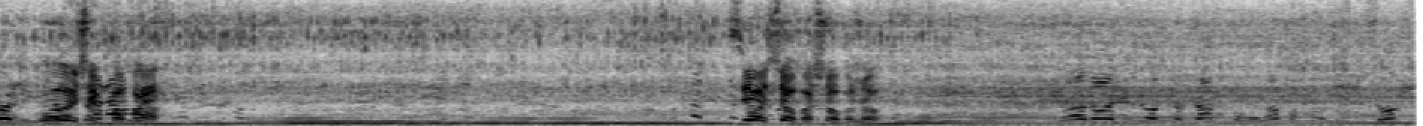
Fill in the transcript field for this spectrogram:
Колышек поправ. Все, все, пошел, пошел. Ладно, лебедка капнула, да, походу?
